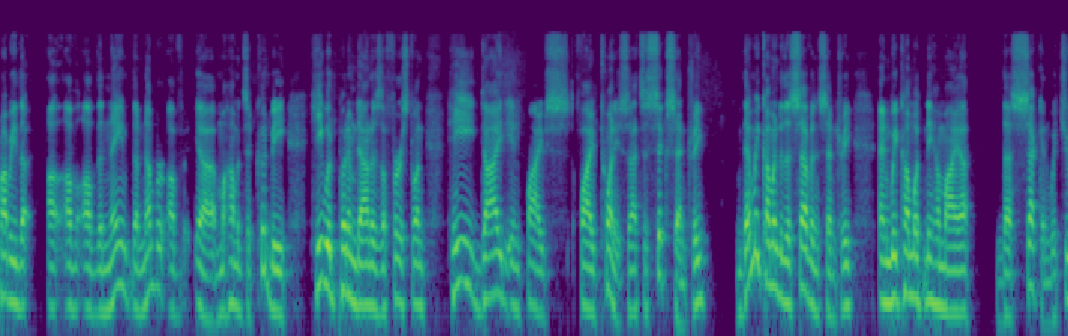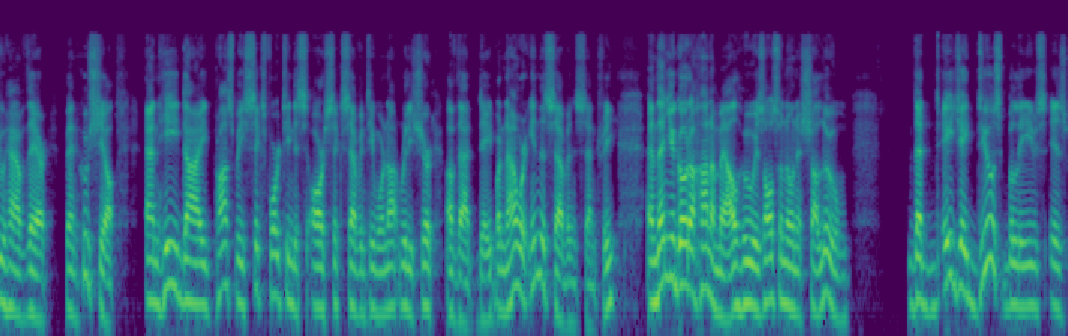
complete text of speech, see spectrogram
probably the of of the name the number of uh, Muhammad's it could be he would put him down as the first one. He died in 5 520 so that's a 6th century. Then we come into the 7th century and we come with Nehemiah the second which you have there Ben Hushiel and he died possibly 614 to, or 617 we're not really sure of that date but now we're in the 7th century. And then you go to Hanamel who is also known as Shalom that AJ Deus believes is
